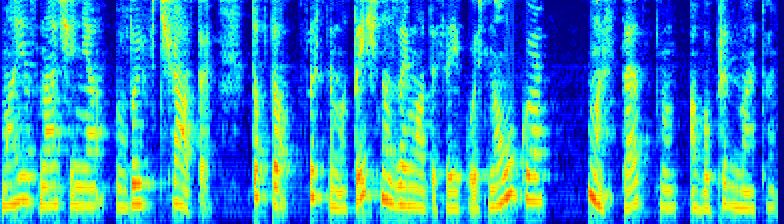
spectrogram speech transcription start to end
має значення вивчати, тобто систематично займатися якоюсь наукою, мистецтвом або предметом.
